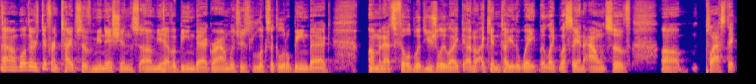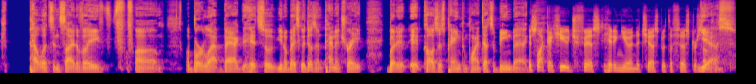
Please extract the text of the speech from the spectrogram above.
Uh, well, there's different types of munitions. Um, you have a beanbag round, which is looks like a little beanbag, um, and that's filled with usually like I, I, can't tell you the weight, but like let's say an ounce of uh, plastic pellets inside of a uh, a burlap bag that hits. So you know, basically, it doesn't penetrate, but it, it causes pain compliant. That's a beanbag. It's like a huge fist hitting you in the chest with a fist or something. Yes.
